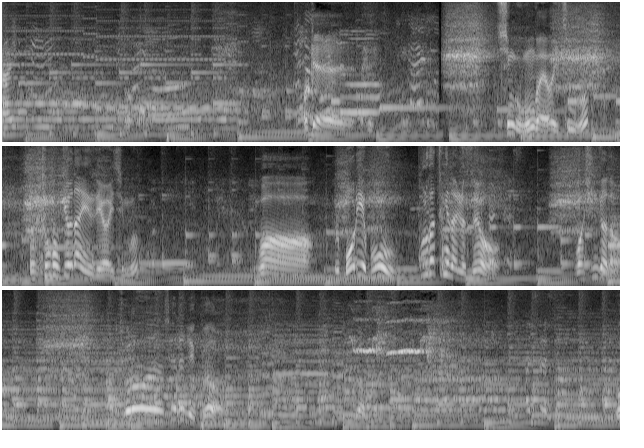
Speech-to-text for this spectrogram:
하이. 오케이. 이. 친구 뭔가요 이 친구? 어, 통통 뛰어다니는데요 이 친구? 와그 머리에 뭐 뿔 같은 게 달렸어요. 와 신기하다. 저런 새들도 있고요. 오.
